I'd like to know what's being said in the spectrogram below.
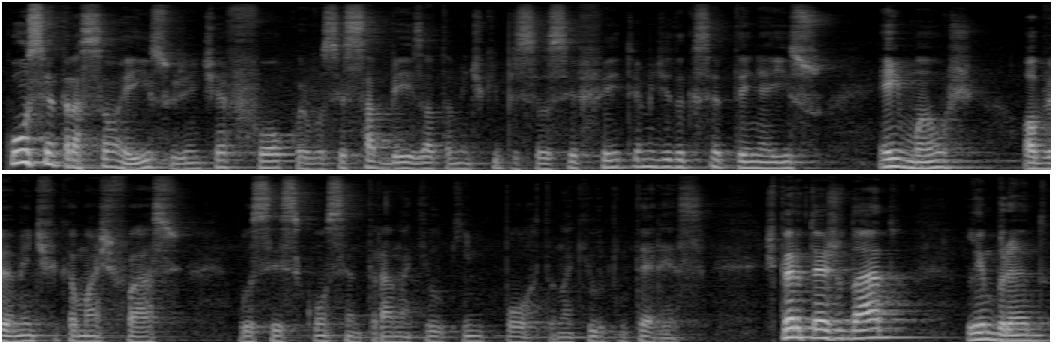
concentração é isso, gente, é foco, é você saber exatamente o que precisa ser feito e à medida que você tenha isso em mãos, obviamente fica mais fácil você se concentrar naquilo que importa, naquilo que interessa. Espero ter ajudado, lembrando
